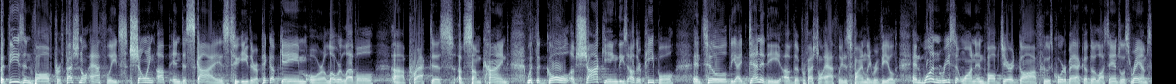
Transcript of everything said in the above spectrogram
But these involve professional athletes showing up in disguise to either a pickup game or a lower level uh, practice of some kind with the goal of shocking these other people until the identity of the professional athlete is finally revealed. And and one recent one involved Jared Goff, who is quarterback of the Los Angeles Rams.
